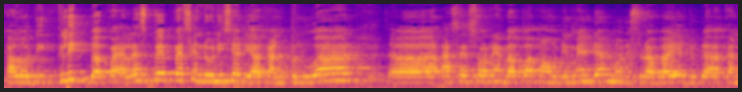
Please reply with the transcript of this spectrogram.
Kalau diklik Bapak LSP Pers Indonesia dia akan keluar uh, asesornya Bapak mau di Medan, mau di Surabaya juga akan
